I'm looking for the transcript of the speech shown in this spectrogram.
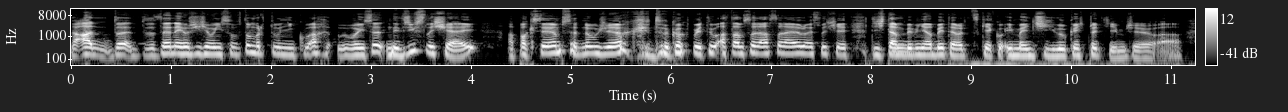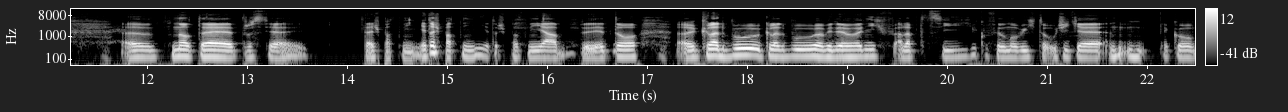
No a to, to, to je nejhorší, že oni jsou v tom vrtulníku a oni se nejdřív slyšejí a pak si jenom sednou, že jo, do kokpitu a tam se dá se najednou neslyšet, když tam by měl být teoreticky jako i menší hluk než předtím, že jo, a uh, no to je prostě to je špatný. Je to špatný, je to špatný. Já, je to eh, kladbu, kladbu videoherních adaptací jako filmových to určitě jako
